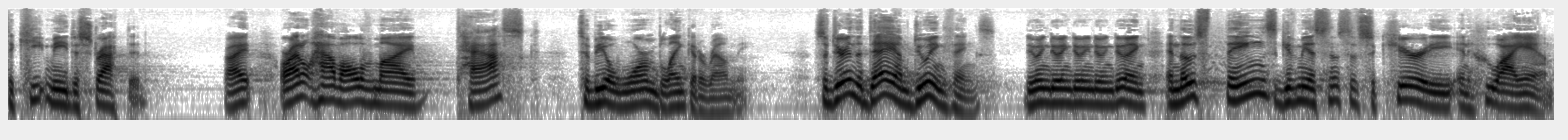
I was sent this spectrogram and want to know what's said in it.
to keep me distracted, right? Or I don't have all of my tasks to be a warm blanket around me. So during the day, I'm doing things doing, doing, doing, doing, doing. And those things give me a sense of security in who I am.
